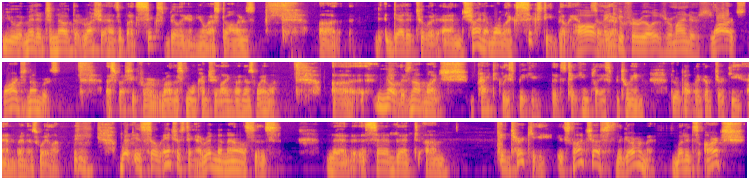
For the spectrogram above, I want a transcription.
You omitted to note that Russia has about 6 billion US dollars uh, indebted to it, and China more like 60 billion. Oh, so thank you for those reminders. Large, large numbers, especially for a rather small country like Venezuela. Uh, no, there's not much, practically speaking, that's taking place between the Republic of Turkey and Venezuela. what is so interesting, I read an analysis that said that um, in Turkey, it's not just the government, but it's arch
